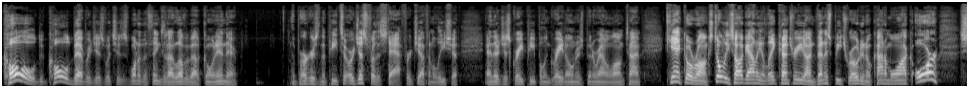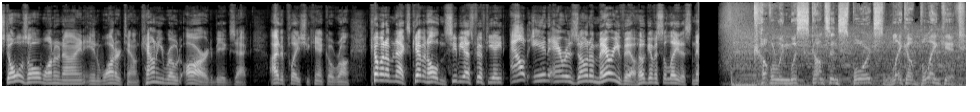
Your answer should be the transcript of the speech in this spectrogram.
cold, cold beverages, which is one of the things that I love about going in there. The burgers and the pizza, or just for the staff, for Jeff and Alicia, and they're just great people and great owners. Been around a long time. Can't go wrong. Stoley's Hog Alley in Lake Country on Venice Beach Road in Oconomowoc, or Stoles Old 109 in Watertown, County Road R to be exact. Either place, you can't go wrong. Coming up next, Kevin Holden, CBS 58, out in Arizona, Maryvale. He'll give us the latest. Covering Wisconsin sports like a blanket.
